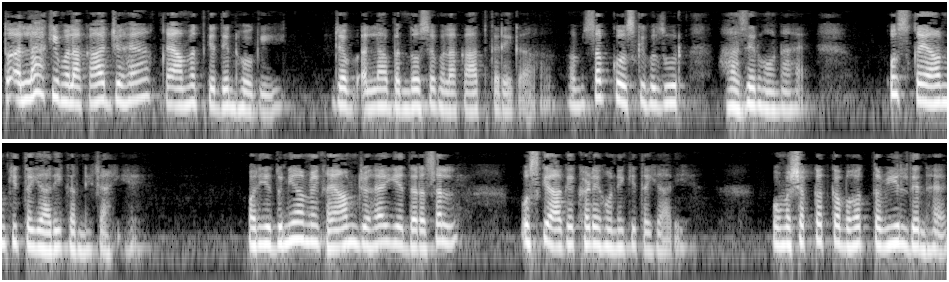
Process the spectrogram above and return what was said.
تو اللہ کی ملاقات جو ہے قیامت کے دن ہوگی جب اللہ بندوں سے ملاقات کرے گا۔ ہم سب کو اس کے حضور حاضر ہونا ہے۔ اس قیام کی تیاری کرنی چاہیے۔ اور یہ دنیا میں قیام جو ہے یہ دراصل اس کے آگے کھڑے ہونے کی تیاری ہے۔ وہ مشقت کا بہت طویل دن ہے۔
